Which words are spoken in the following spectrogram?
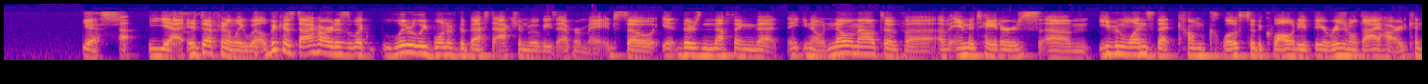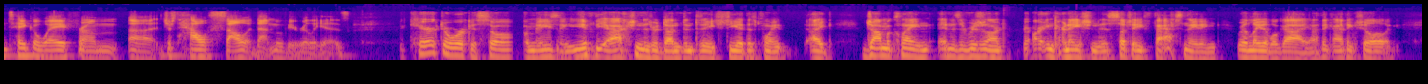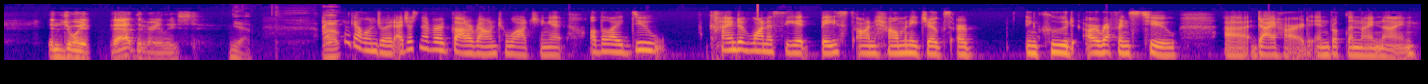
Yes. Uh, yeah, it definitely will because Die Hard is like literally one of the best action movies ever made. So it, there's nothing that you know, no amount of uh, of imitators, um, even ones that come close to the quality of the original Die Hard, can take away from uh, just how solid that movie really is. The character work is so amazing. Even if the action is redundant to HT at this point, like John McClane in his original incarnation is such a fascinating, relatable guy. I think I think she'll like, enjoy that at the very least. Yeah, um, I think I'll enjoy it. I just never got around to watching it. Although I do kind of want to see it based on how many jokes are include are reference to uh, Die Hard in Brooklyn Nine Nine.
